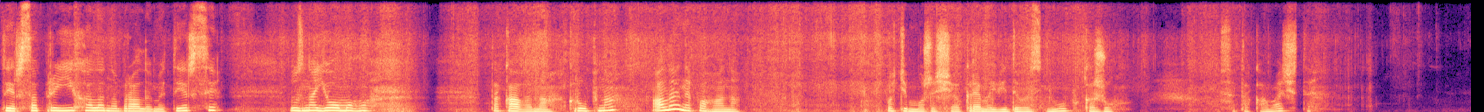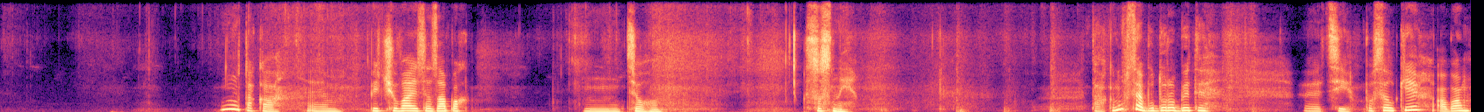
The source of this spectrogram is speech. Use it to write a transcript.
тирса приїхала, набрали ми тирси у знайомого. Така вона крупна, але непогана. Потім, може, ще окреме відео зніму, покажу. Ось така, бачите? Ну, така. ем, відчувається запах цього сосни. Так, ну все, буду робити е, ці посилки, а вам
